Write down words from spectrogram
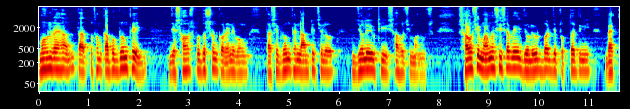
মোহন রায়হান তার প্রথম কাব্যগ্রন্থেই যে সাহস প্রদর্শন করেন এবং তার সে গ্রন্থের নামটি ছিল জ্বলে উঠি সাহসী মানুষ। সাহসী মানুষ হিসাবে জ্বলে উঠবার যে প্রত্যয় তিনি ব্যক্ত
